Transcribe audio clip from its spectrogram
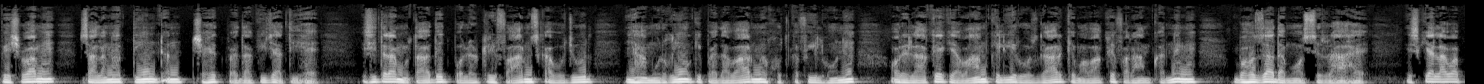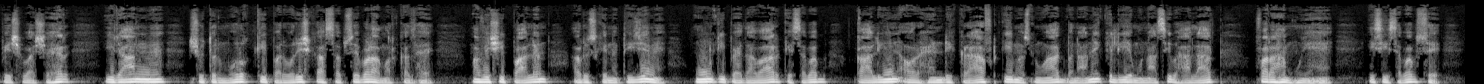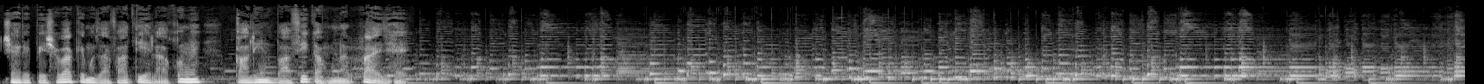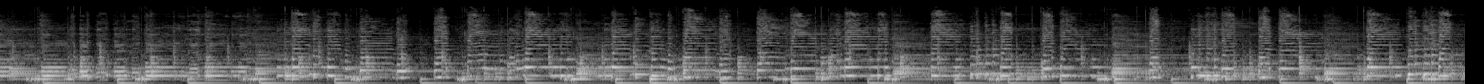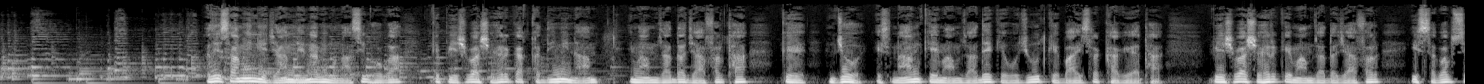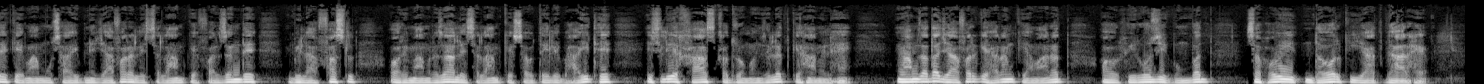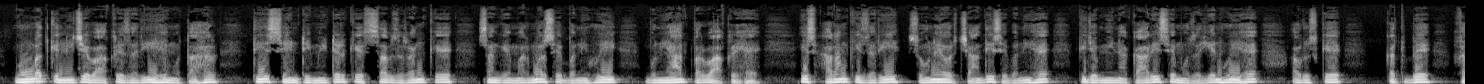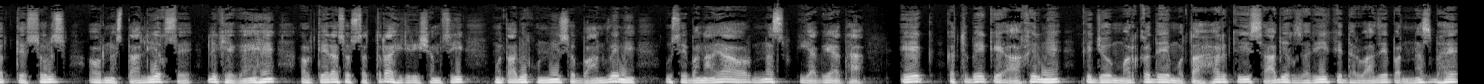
پیشوا میں سالانہ تین ٹن شہد پیدا کی جاتی ہے۔ اسی طرح متعدد پولٹری فارمز کا وجود یہاں مرغیوں کی پیداوار میں خود کفیل ہونے اور علاقے کے عوام کے لیے روزگار کے مواقع فراہم کرنے میں بہت زیادہ مؤثر رہا ہے۔ اس کے علاوہ پیشوا شہر ایران میں شتر مرغ کی پرورش کا سب سے بڑا مرکز ہے۔ مویشی پالن اور اس کے نتیجے میں ان کی پیداوار کے سبب قالین اور ہینڈی کرافٹ کی مصنوعات بنانے کے لیے مناسب حالات فراہم ہوئے ہیں۔ اسی سبب سے شہر پیشوا کے مضافاتی علاقوں میں قالین بافی کا ہنر رائج ہے۔ عزیز سامعین یہ جان لینا بھی مناسب ہوگا کہ پیشوا شہر کا قدیمی نام امامزادہ جعفر تھا کہ جو اس نام کے امامزادے کے وجود کے باعث رکھا گیا تھا۔ پیشوا شہر کے امامزادہ جعفر اس سبب سے کہ امام صاحب نے جعفر علیہ السلام کے فرزند بلا فصل اور امام رضا علیہ السلام کے سوتیلے بھائی تھے، اس لیے خاص قدر و منزلت کے حامل ہیں۔ امامزادہ جعفر کے حرم کی عمارت اور فیروزی گنبد صفوی دور کی یادگار ہے۔ گنبد کے نیچے واقع ذریعہ متحر تیس سینٹی میٹر کے سبز رنگ کے سنگ مرمر سے بنی ہوئی بنیاد پر واقع ہے۔ اس حرم کی ذریع سونے اور چاندی سے بنی ہے کہ جو میناکاری سے مزین ہوئی ہے اور اس کے کتبے خط سلس اور نستعلیق سے لکھے گئے ہیں اور تیرہ سو سترہ ہجری شمسی مطابق انیس سو بانوے میں اسے بنایا اور نصب کیا گیا تھا۔ ایک کتبے کے آخر میں کہ جو مرکد متحر کی سابق ذریع کے دروازے پر نصب ہے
